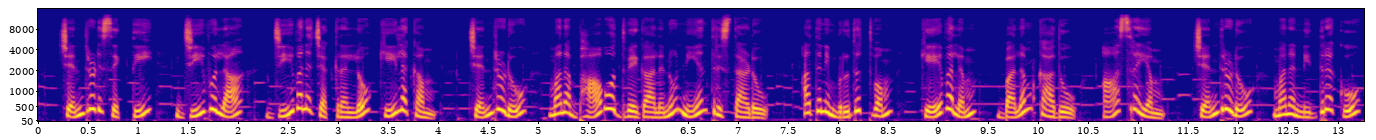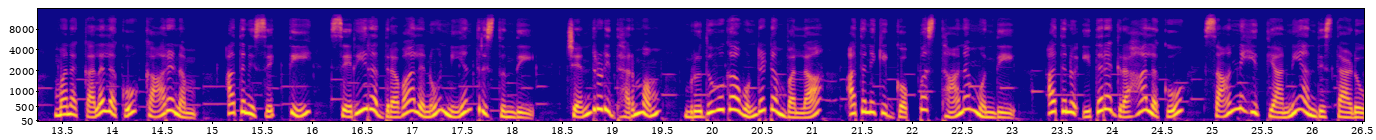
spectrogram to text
చంద్రుడి శక్తి జీవుల జీవన చక్రంలో కీలకం. చంద్రుడు మన భావోద్వేగాలను నియంత్రిస్తాడు. అతని మృదుత్వం కేవలం బలం కాదు ఆశ్రయం. చంద్రుడు మన నిద్రకు మన కలలకు కారణం. అతని శక్తి శరీర ద్రవాలను నియంత్రిస్తుంది. చంద్రుడి ధర్మం మృదువుగా ఉండటం వల్ల అతనికి గొప్ప స్థానం ఉంది. అతను ఇతర గ్రహాలకు సాన్నిహిత్యాన్ని అందిస్తాడు.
